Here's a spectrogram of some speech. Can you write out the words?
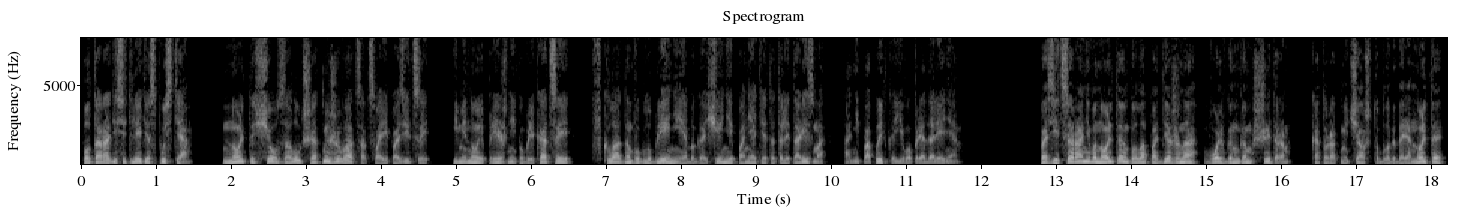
Полтора десятилетия спустя Нольте счел за лучшее отмежеваться от своей позиции, именуя прежние публикации вкладом в углубление и обогащение понятия тоталитаризма, а не попыткой его преодоления. Позиция раннего Нольта была поддержана Вольфгангом Шидером, который отмечал, что благодаря Нольте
